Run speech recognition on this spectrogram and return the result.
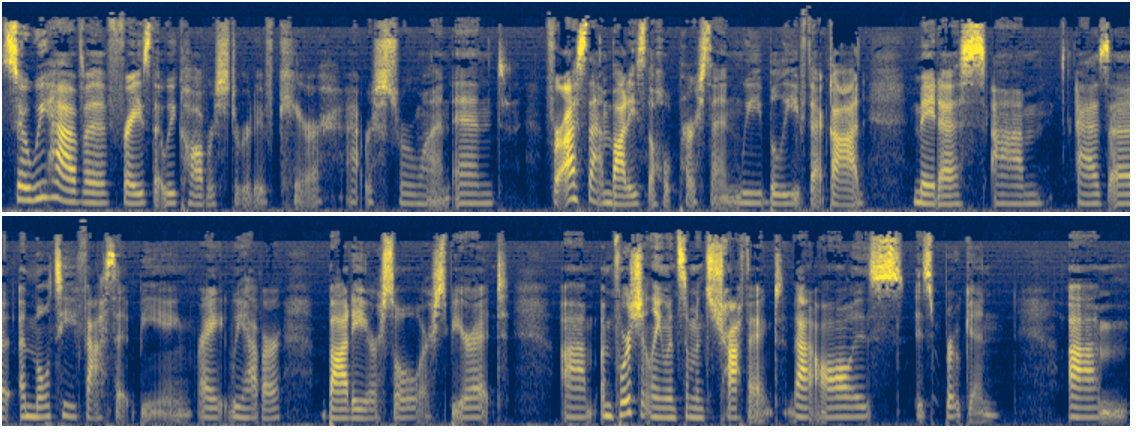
So we have a phrase that we call restorative care at Restore One, and for us that embodies the whole person. We believe that God made us um, as a, a multifaceted being, right? We have our body, our soul, our spirit. Um, unfortunately, when someone's trafficked, that all is is broken. Um,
